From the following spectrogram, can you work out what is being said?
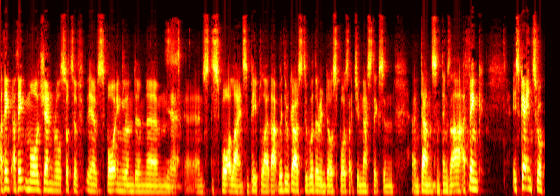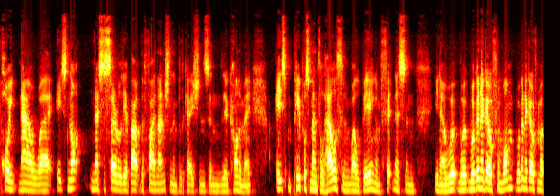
I think I think more general sort of you know Sport England and um, yeah. and the Sport Alliance and people like that with regards to other indoor sports like gymnastics and and dance and things like that. I think it's getting to a point now where it's not necessarily about the financial implications and the economy. It's people's mental health and well-being and fitness, and you know we're we're, we're going to go from one we're going to go from a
